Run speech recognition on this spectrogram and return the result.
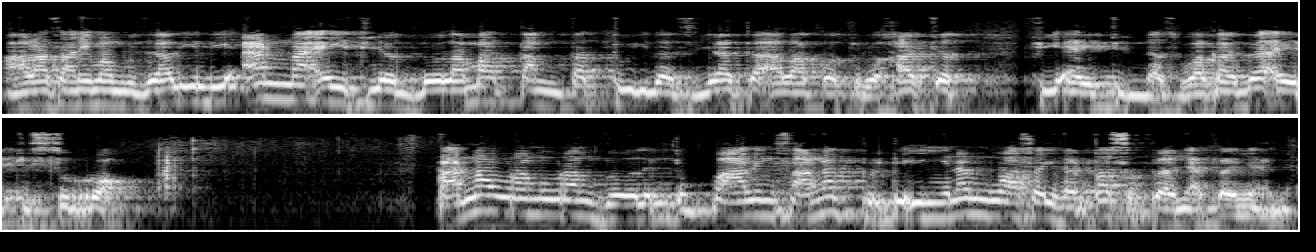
Alasan Imam Ghazali li anna aidiyad dolama tamtaddu ila ziyada ala qadri hajat fi aidin nas wa kadza aidis surra. Karena orang-orang dolim itu paling sangat berkeinginan menguasai harta sebanyak-banyaknya.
